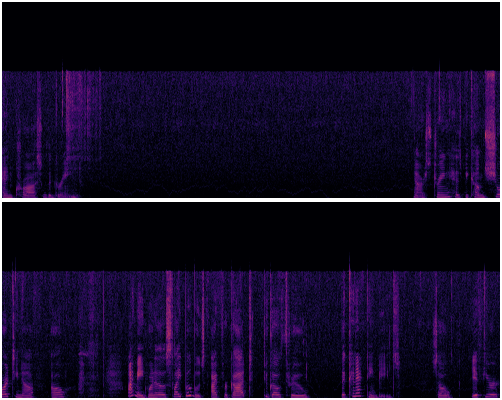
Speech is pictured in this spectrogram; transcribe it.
And cross with a green. Now our string has become short enough. Oh, I made one of those slight boo-boos. I forgot to go through the connecting beads. So if your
